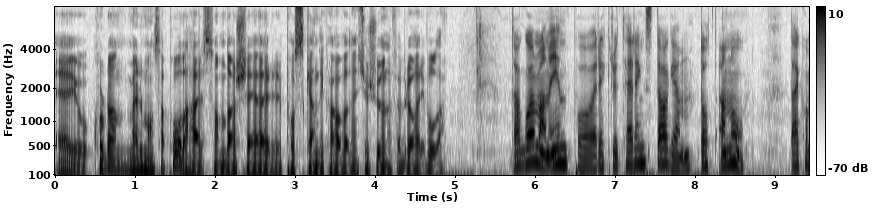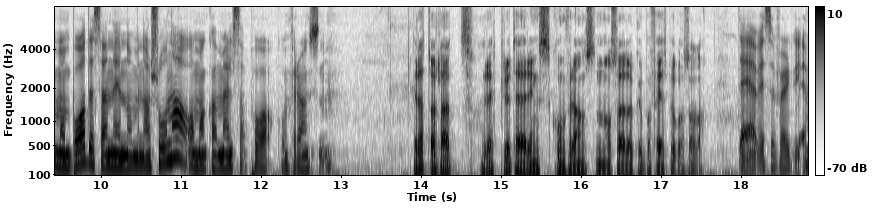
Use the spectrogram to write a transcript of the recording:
er jo hvordan melder man seg på det her som da skjer på Scandicava den 27.2 i Bodø? Da går man inn på rekrutteringsdagen.no. Der kan man både sende inn nominasjoner, og man kan melde seg på konferansen. Rett og slett rekrutteringskonferansen, og så er dere på Facebook også, da? Det er vi selvfølgelig.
